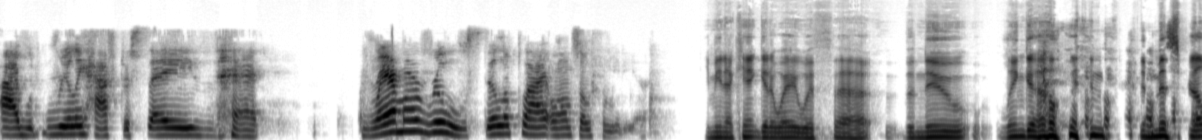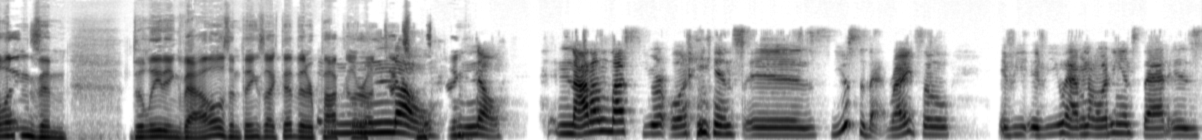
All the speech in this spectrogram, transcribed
I would really have to say that grammar rules still apply on social media. You mean I can't get away with uh, the new lingo and, and misspellings and deleting vowels and things like that that are popular on text No, no, not unless your audience is used to that, right? So if you if you have an audience that is,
